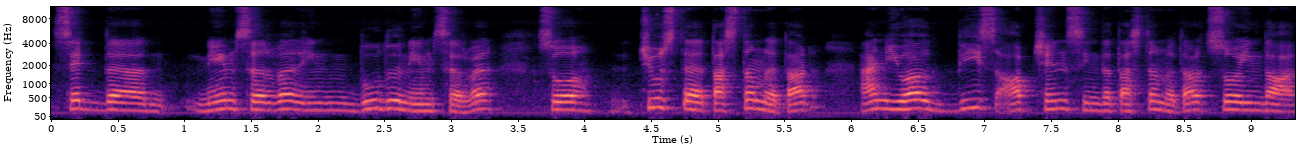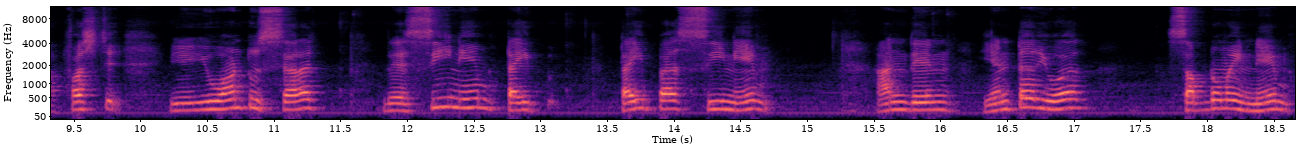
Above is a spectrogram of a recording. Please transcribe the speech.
set the name server in Google name server. So choose the custom method and you have these options in the custom method. So in the first you, want to select the cname type. Type as cname and then enter your subdomain name.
